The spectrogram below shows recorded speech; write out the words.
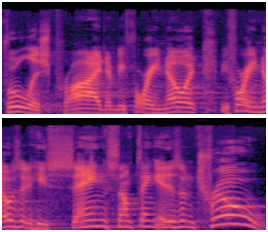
foolish pride, and before he know it, before he knows it, he's saying something it isn't true.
